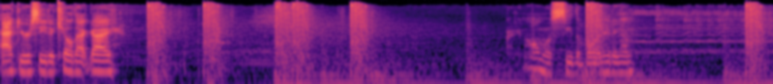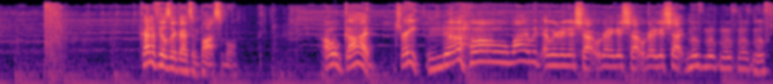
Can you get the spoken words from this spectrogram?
accuracy to kill that guy. I can almost see the bullet hitting him. Kind of feels like that's impossible. Oh God, Drake! No! Why would we're gonna get shot? We're gonna get shot. We're gonna get shot. Move, move, move, move, move.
